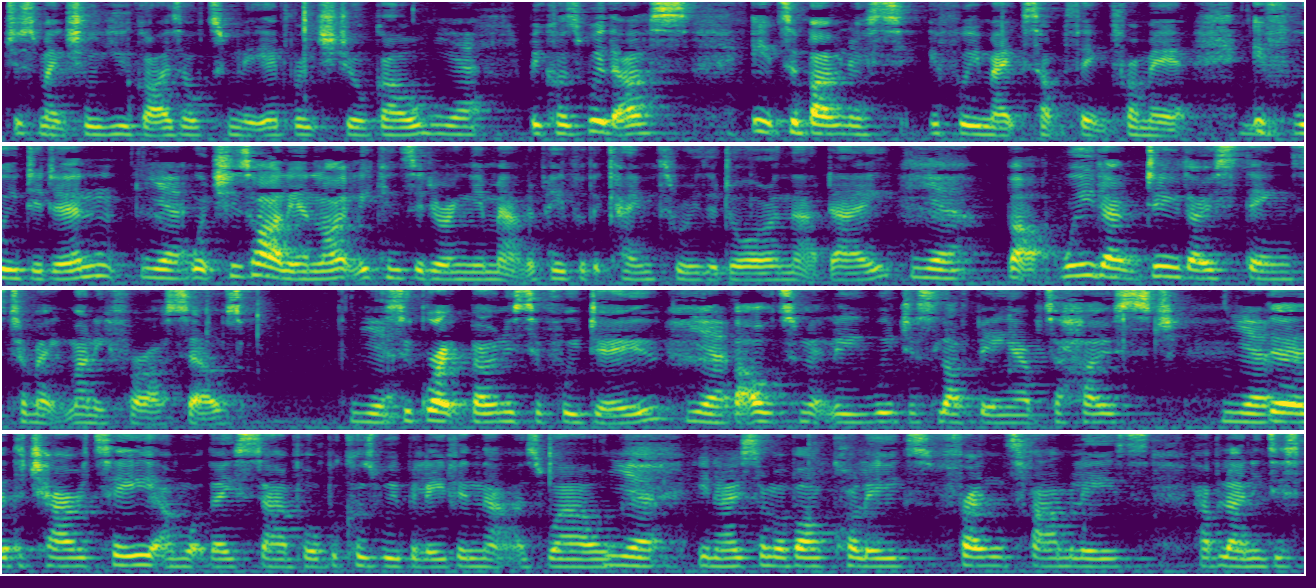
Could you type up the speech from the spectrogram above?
just make sure you guys ultimately had reached your goal. Yeah, because with us it's a bonus if we make something from it. If we didn't yeah, which is highly unlikely considering the amount of people that came through the door on that day. Yeah, but we don't do those things to make money for ourselves. Yeah, it's a great bonus if we do. Yeah, but ultimately we just love being able to host yeah, the, the charity and what they stand for because we believe in that as well yeah, you know some of our colleagues friends families have learning dis-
